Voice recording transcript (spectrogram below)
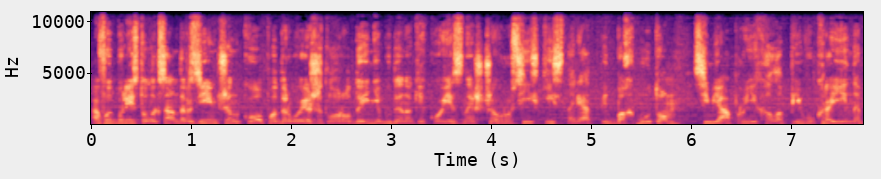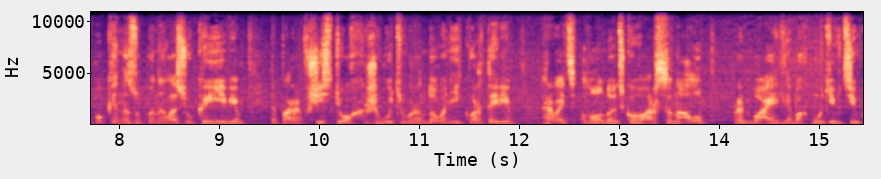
А футболіст Олександр Зінченко подарує житло родині, будинок якої знищив російський снаряд під Бахмутом. Сім'я проїхала пів України, поки не зупинилась у Києві. Тепер в шістьох живуть в орендованій квартирі. Гравець лондонського арсеналу придбає для бахмутівців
